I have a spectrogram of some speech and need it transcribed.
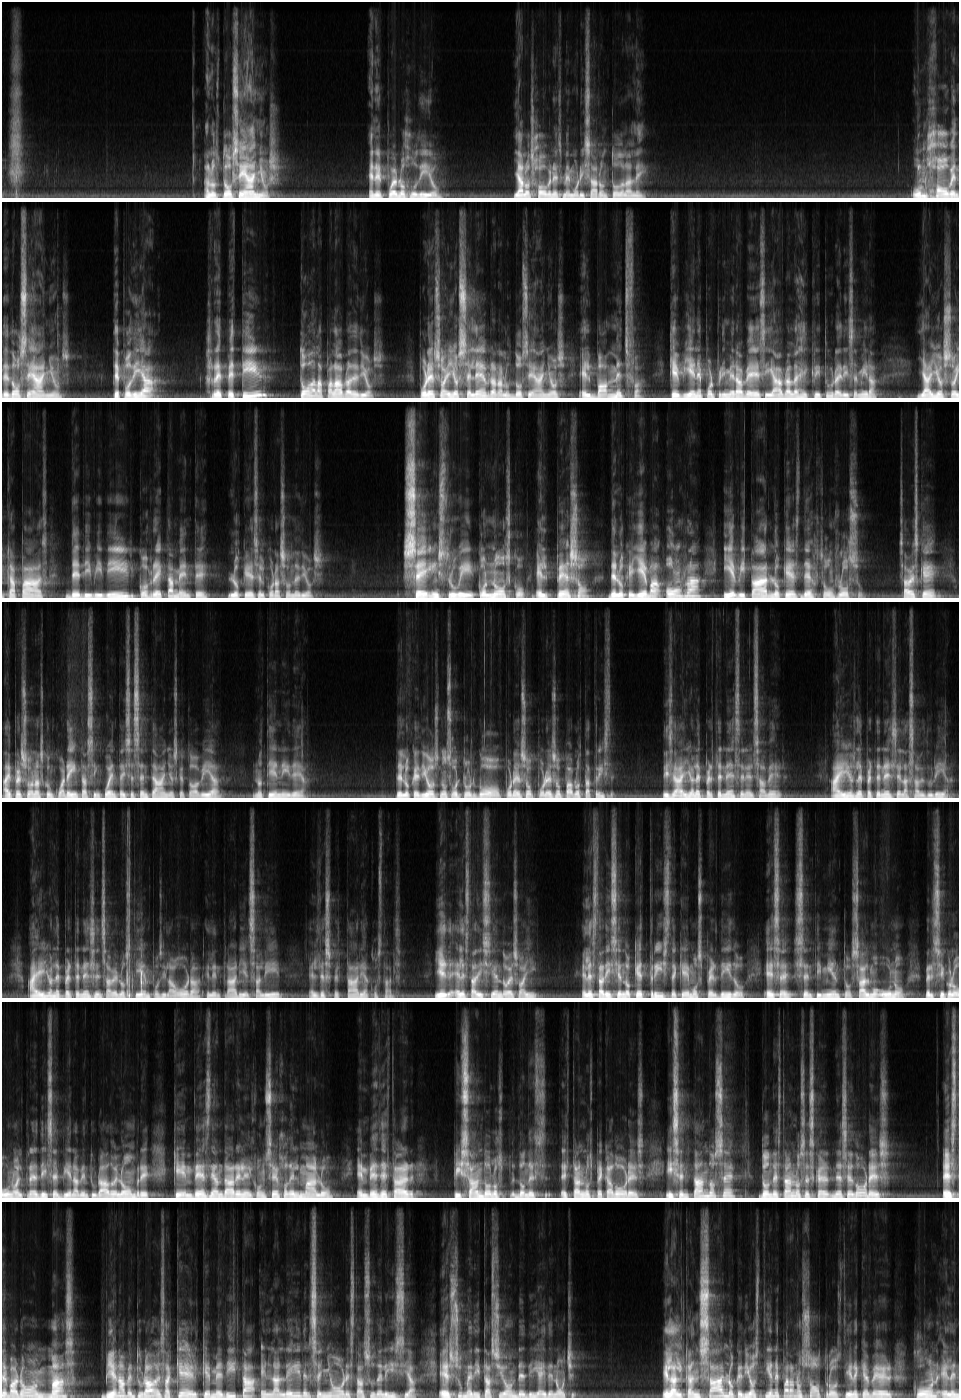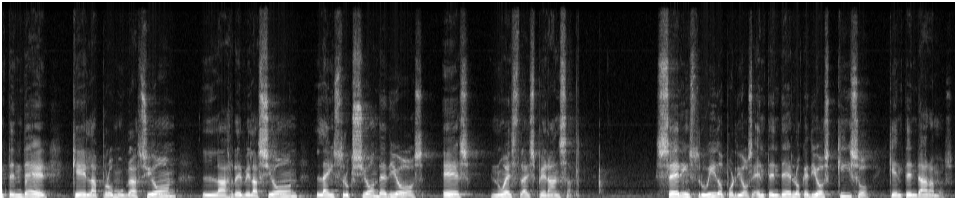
A los 12 años, en el pueblo judío, ya los jóvenes memorizaron toda la ley. Un joven de 12 años te podía repetir toda la palabra de Dios. Por eso ellos celebran a los 12 años el Bar Mitzvah, que viene por primera vez y habla las escrituras y dice, mira, ya yo soy capaz de dividir correctamente lo que es el corazón de Dios. Sé instruir, conozco el peso de lo que lleva honra y evitar lo que es deshonroso. ¿Sabes qué? hay personas con 40, 50 y 60 años que todavía no tienen idea de lo que Dios nos otorgó. Por eso, por eso Pablo está triste. Dice, a ellos les pertenece el saber, a ellos les pertenece la sabiduría, a ellos les pertenecen saber los tiempos y la hora, el entrar y el salir, el despertar y acostarse. Y él, está diciendo eso ahí. Él está diciendo que triste que hemos perdido ese sentimiento. Salmo 1, versículo 1 al 3 dice, bienaventurado el hombre que en vez de andar en el consejo del malo, en vez de estar pisando los, donde están los pecadores y sentándose donde están los escarnecedores, este varón más bienaventurado es aquel que medita en la ley del Señor, está su delicia, es su meditación de día y de noche. El alcanzar lo que Dios tiene para nosotros tiene que ver con el entender que la promulgación, la revelación, la instrucción de Dios es nuestra esperanza. Ser instruido por Dios, entender lo que Dios quiso que entendáramos.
